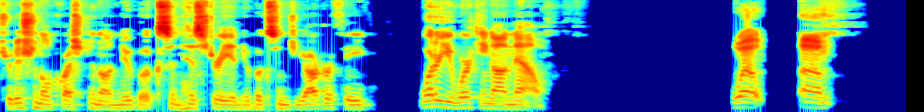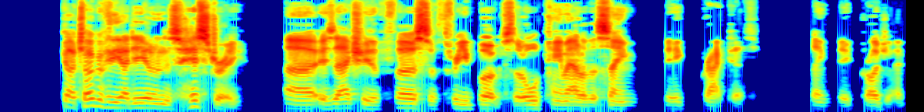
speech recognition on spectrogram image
traditional question on new books in history and new books in geography. What are you working on now? Well, um, Cartography, the Ideal, and its History uh, is actually the first of three books that all came out of the same big practice, same big project,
